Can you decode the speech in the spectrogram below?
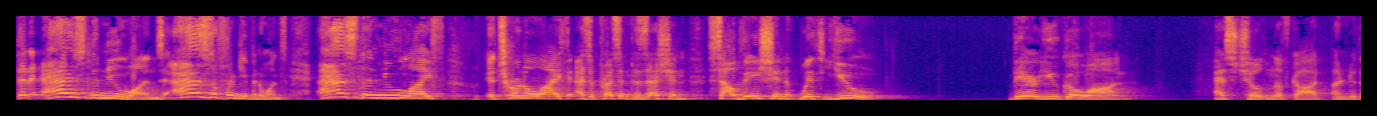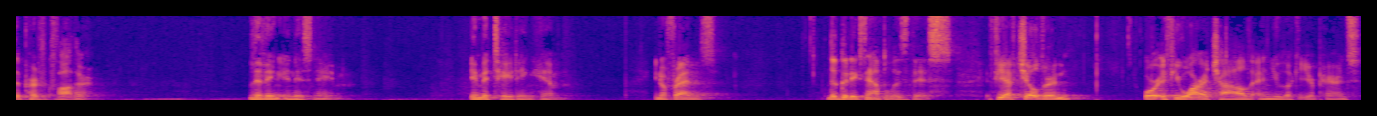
That as the new ones, as the forgiven ones, as the new life, eternal life as a present possession, salvation with you, there you go on as children of God under the perfect Father, living in His name, imitating Him. You know, friends, the good example is this. If you have children, or if you are a child and you look at your parents,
